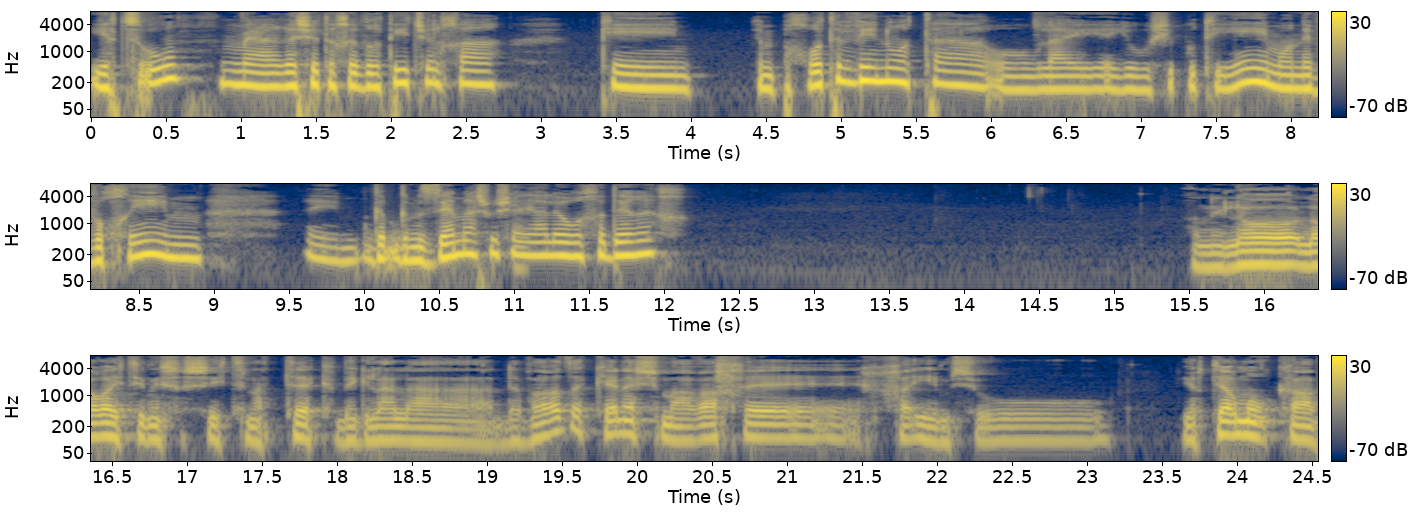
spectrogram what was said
שיצאו מהרשת החברתית שלך כי הם פחות הבינו אותה, או אולי היו שיפוטיים או נבוכים. גם, גם זה משהו שהיה לאורך הדרך? אני לא, לא ראיתי מישהו שהתנתק בגלל הדבר הזה. כן יש מערך אה, חיים שהוא יותר מורכב.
